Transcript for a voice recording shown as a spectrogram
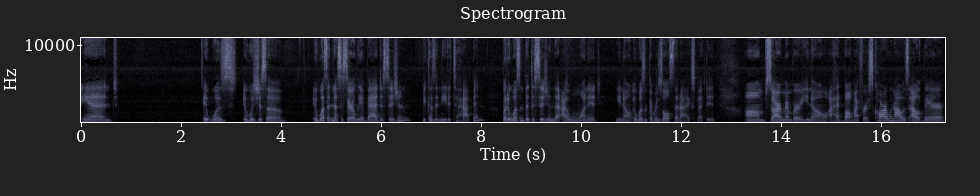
and it was it was just a it wasn't necessarily a bad decision because it needed to happen, but it wasn't the decision that I wanted. You know, it wasn't the results that I expected. Um, so I remember, you know, I had bought my first car when I was out there,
